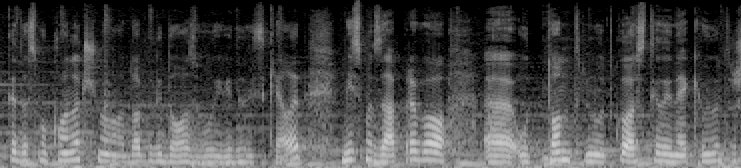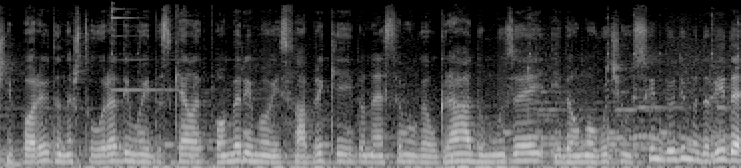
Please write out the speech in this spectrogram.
I kada smo konačno dobili dozvolu i videli skelet, mi smo zapravo uh, u tom trenutku ostili neki unutrašnji poriv da nešto uradimo i da skelet pomerimo iz fabrike i donesemo ga u grad, u muzej i da omogućimo svim ljudima da vide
